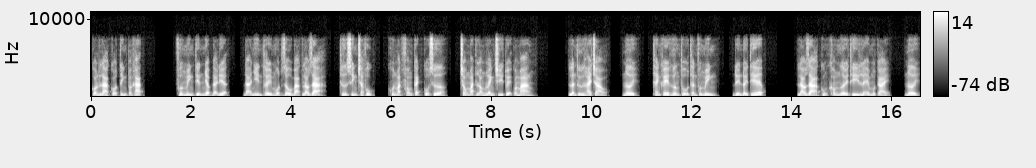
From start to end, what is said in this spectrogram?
còn là có tính toán khác. Phương Minh tiến nhập đại điện, đã nhìn thấy một dâu bạc lão giả, thư sinh trang phục, khuôn mặt phong cách cổ xưa, trong mắt lóng lánh trí tuệ quan mang. Lần thứ hai chào, nơi, thanh khê hương thổ thần Phương Minh, đến đây tiếp. Lão giả cũng không người thi lễ một cái, nơi,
